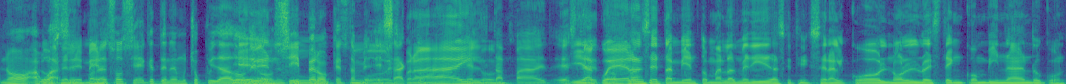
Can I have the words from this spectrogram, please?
no, agua, por eso sí hay que tener mucho cuidado. Digo, sí, pero que también, exacto. el tapa, este, y acuérdense también tomar las medidas que tiene que ser alcohol, no lo estén combinando con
